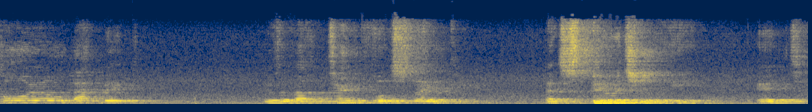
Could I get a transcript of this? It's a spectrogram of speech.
coiled that big. It was about a 10 foot snake. That spiritually, it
